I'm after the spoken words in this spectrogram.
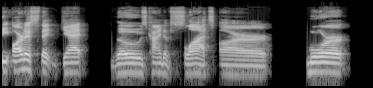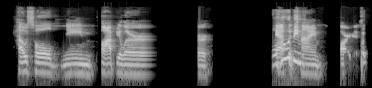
the artists that get those kind of slots are more household name popular Well, who would be time artists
